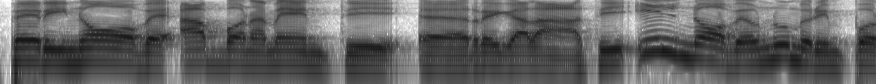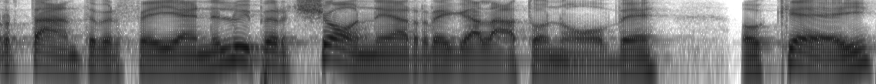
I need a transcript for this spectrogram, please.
per i 9 abbonamenti eh, regalati. Il 9 è un numero importante per Feyen, lui perciò ne ha regalato 9. Ok?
